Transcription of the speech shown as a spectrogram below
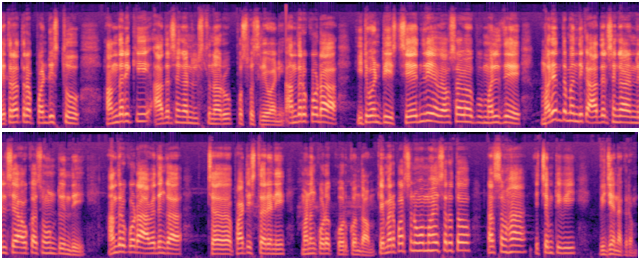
ఇతరత్ర పండిస్తూ అందరికీ ఆదర్శంగా నిలుస్తున్నారు పుష్పశ్రీవాణి. అందరూ కూడా ఇటువంటి సేంద్రియ వ్యవసాయం వైపు మళ్ళీ మరింత మందికి ఆదర్శంగా నిలిచే అవకాశం ఉంటుంది. అందరూ కూడా ఆ విధంగా పాటిస్తారని మనం కూడా కోరుకుందాం. కెమెరా పర్సన్ ఉమామహేశ్వరతో నరసింహ హెచ్ఎం టీవీ విజయనగరం.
